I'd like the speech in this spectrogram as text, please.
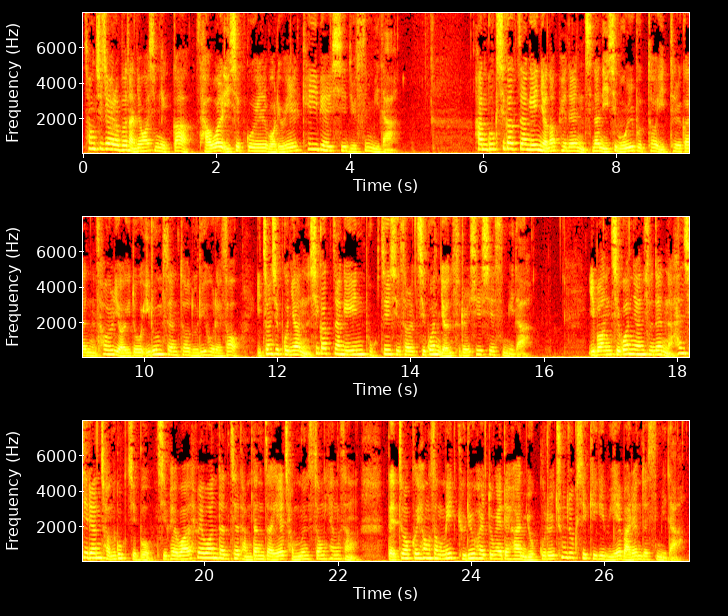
청취자 여러분 안녕하십니까? 4월 29일 월요일 KBIC 뉴스입니다. 한국시각장애인연합회는 지난 25일부터 이틀간 서울 여의도 이룸센터 누리홀에서 2019년 시각장애인 복지시설 직원 연수를 실시했습니다. 이번 직원 연수는 한시련 전국지부, 지회와 회원단체 담당자의 전문성 향상, 네트워크 형성 및 교류 활동에 대한 욕구를 충족시키기 위해 마련됐습니다.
